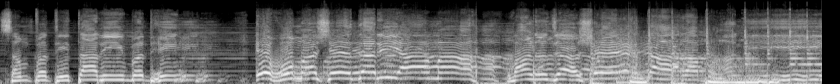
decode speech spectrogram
સંપત્તિ તારી બધી એ હોમાશે દરિયામાં વાણ જશે તારા ભાંગી.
